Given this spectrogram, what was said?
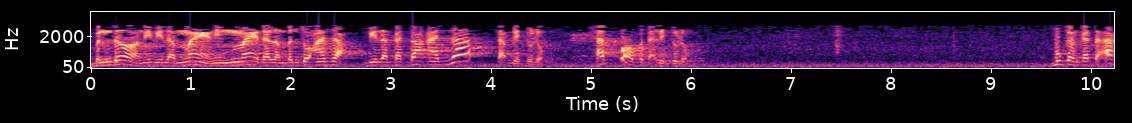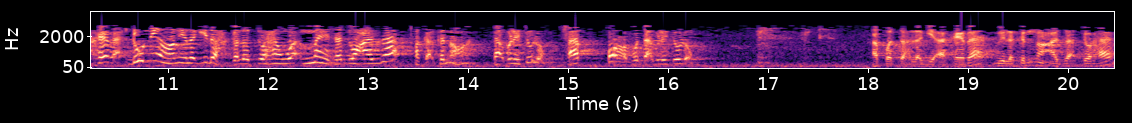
Benda ni bila mai ni mai dalam bentuk azab. Bila kata azab tak boleh tolong. Siapa pun tak boleh tolong. Bukan kata akhirat dunia ni lagi dah. Kalau Tuhan buat mai satu azab akak kena tak boleh tolong. Siapa pun tak boleh tolong apatah lagi akhirat bila kena azab Tuhan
